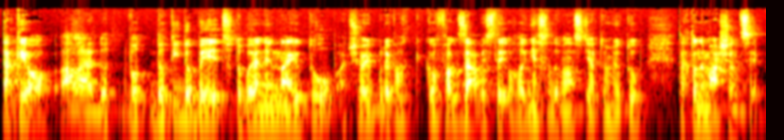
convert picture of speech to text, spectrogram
tak jo, ale do, do, do té doby, co to bude nejen na YouTube a člověk bude fakt, jako fakt závislý ohledně sledovanosti na tom YouTube, tak to nemá šanci.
